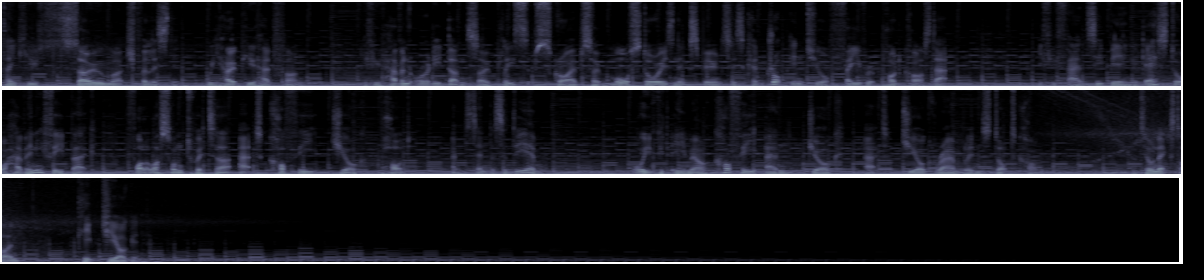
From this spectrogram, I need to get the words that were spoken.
Thank you so much for listening. We hope you had fun. If you haven't already done so, please subscribe so more stories and experiences can drop into your favourite podcast app. If you fancy being a guest or have any feedback, follow us on Twitter at coffeegeogpod and send us a DM. Or you could email coffeeandgeog at geogramblings.com. Until next time, keep geogging.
